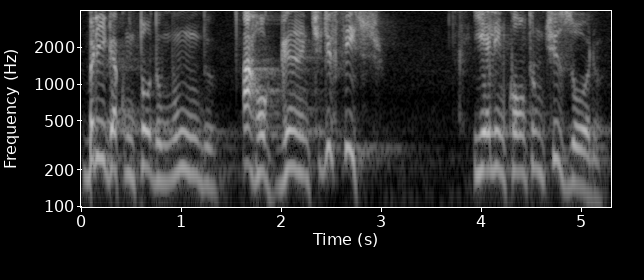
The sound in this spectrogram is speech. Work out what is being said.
briga com todo mundo, arrogante, difícil. E ele encontra um tesouro.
